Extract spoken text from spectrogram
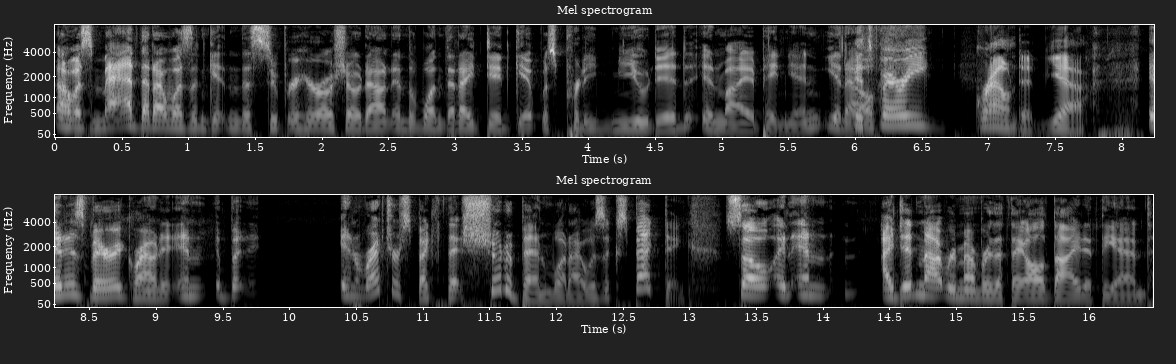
I was mad that I wasn't getting this superhero showdown, and the one that I did get was pretty muted, in my opinion. You know, It's very grounded. Yeah. it is very grounded, and but in retrospect, that should have been what I was expecting. So, and and I did not remember that they all died at the end.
